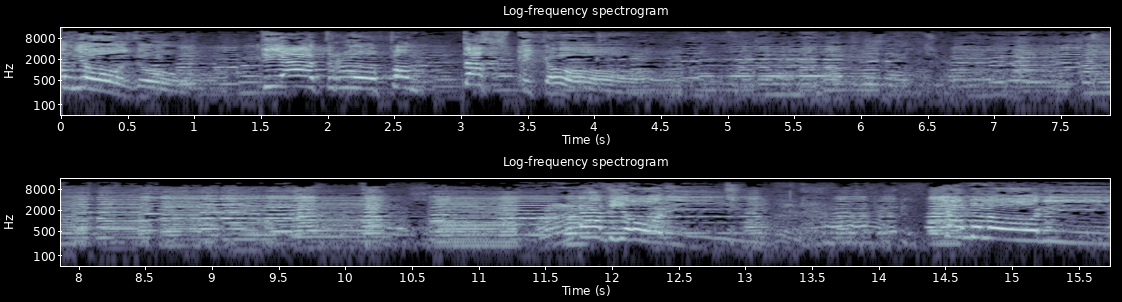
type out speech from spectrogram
Grandioso. Teatro fantastico. Ravioli. Cannelloni.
